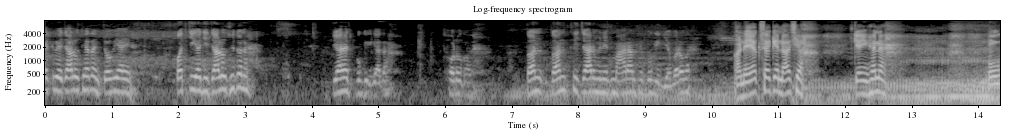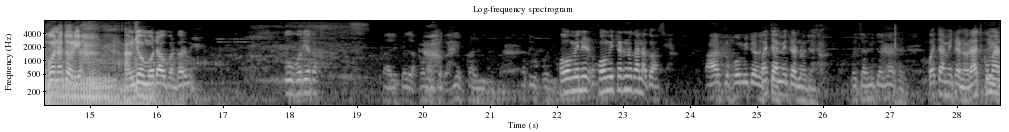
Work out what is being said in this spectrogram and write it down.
એકવી ચાલુ થયા હતા ને ચોવીસ અહીં પચીસ હજી ચાલુ થયું હતું ને ત્યારે જ પૂગી ગયા હતા થોડુંક હવે. ત્રણ ત્રણથી ચાર મિનિટમાં આરામથી પૂગી ગયા બરોબર? અને એક સેકન્ડ આસ્યા ક્યાંય હે ને હું ઊભો નહોતો રહ્યો. આમ જો મોઢા ઉપર ગરમી. તું ઊભો રહ્યો તો? સો મિનિટ સો મીટરનો તો નતો આસ્યા. આટલો સો મીટર પચાસ મીટરનો જ હતો. પચાસ મીટર ના થાય. પચાસ મીટરનો. રાજકુમાર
